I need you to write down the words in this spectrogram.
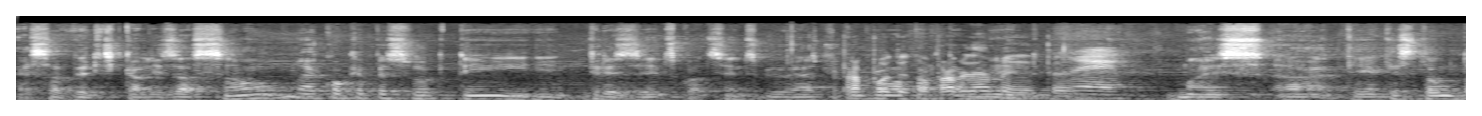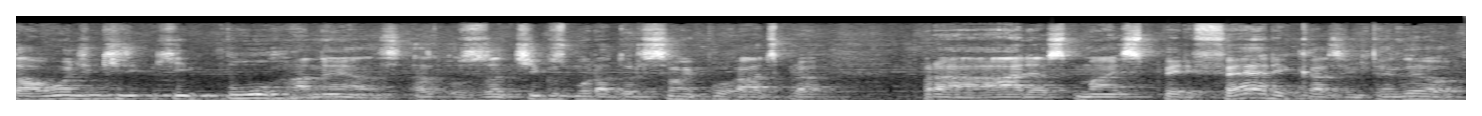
essa verticalização não é qualquer pessoa que tem 300, 400 mil reais Para poder um comprar apartamento. é. É. Mas ah, tem a questão da onde que, que empurra, né? As- as- os antigos moradores são empurrados para áreas mais periféricas, entendeu?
